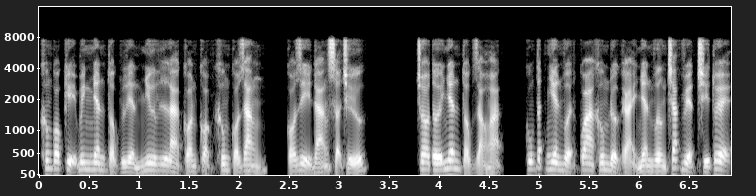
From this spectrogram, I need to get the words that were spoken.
Không có kỵ binh nhân tộc liền như là con cọp không có răng, có gì đáng sợ chứ? Cho tới nhân tộc giảo hoạt cũng tất nhiên vượt qua không được cải nhân vương chắc việt trí tuệ,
